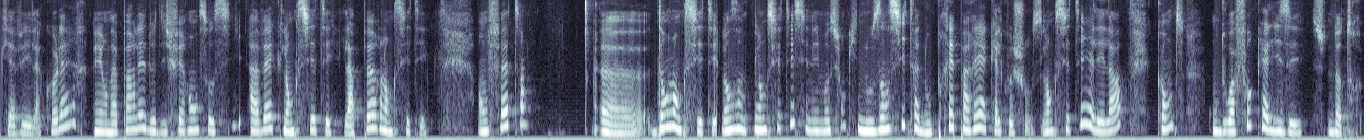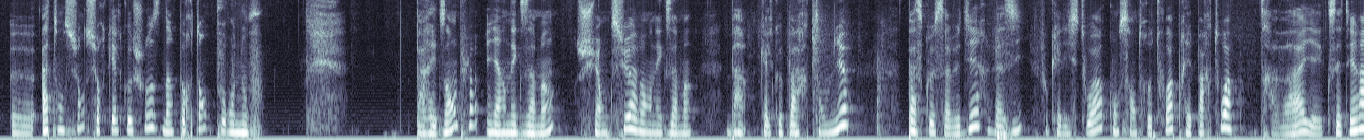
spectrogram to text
qu'il y avait la colère et on a parlé de différence aussi avec l'anxiété, la peur, l'anxiété. En fait, euh, dans l'anxiété, l'an- l'anxiété c'est une émotion qui nous incite à nous préparer à quelque chose. L'anxiété, elle est là quand on doit focaliser notre euh, attention sur quelque chose d'important pour nous. Par exemple, il y a un examen, je suis anxieux avant un examen. Ben, quelque part, tant mieux. Parce que ça veut dire, vas-y, focalise-toi, concentre-toi, prépare-toi, travaille, etc.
